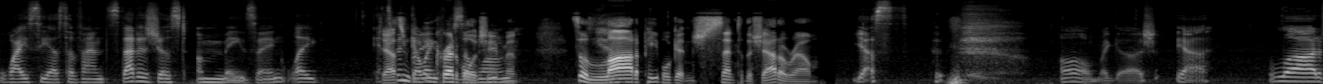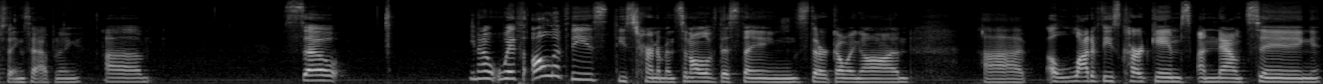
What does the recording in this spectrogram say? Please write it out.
YCS events. That is just amazing. Like it's yeah, been going incredible so achievement. Long. It's a yeah. lot of people getting sent to the Shadow Realm. Yes. oh my gosh. Yeah. A lot of things happening. Um so you know, with all of these these tournaments and all of these things that are going on, uh, a lot of these card games announcing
